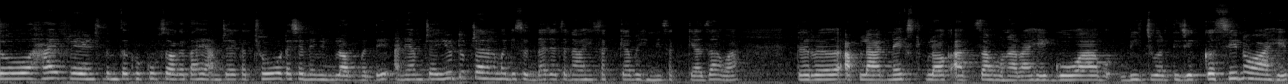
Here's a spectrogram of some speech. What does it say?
सो हाय फ्रेंड्स तुमचं खूप खूप स्वागत आहे आमच्या एका छोट्याशा नवीन ब्लॉगमध्ये आणि आमच्या यूट्यूब चॅनलमध्ये सुद्धा ज्याचं नाव आहे सख्या बहिणी सख्या जावा. तर आपला नेक्स्ट ब्लॉग आजचा होणार आहे गोवा बीचवरती जे कसिनो आहेत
